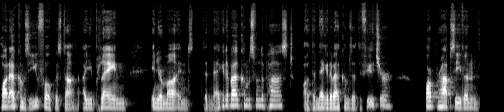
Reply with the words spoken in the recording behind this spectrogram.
What outcomes are you focused on? Are you playing in your mind the negative outcomes from the past or the negative outcomes of the future? Or perhaps even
